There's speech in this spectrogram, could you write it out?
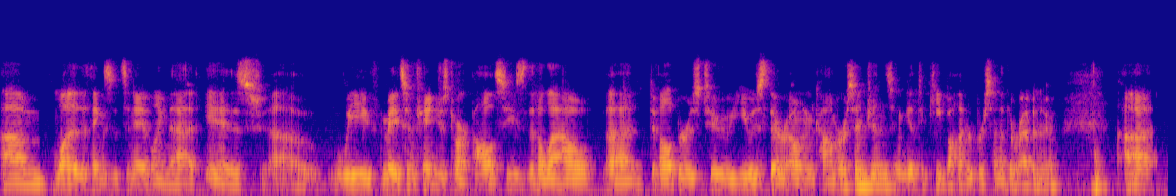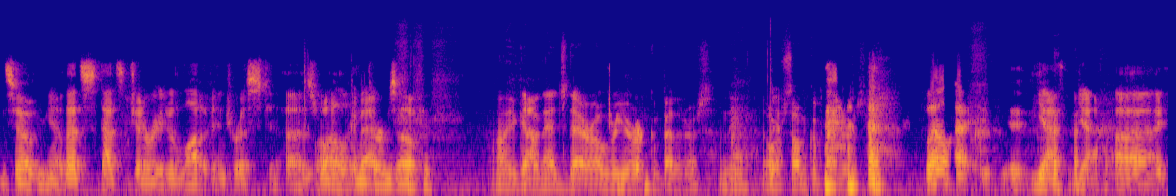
Um, one of the things that's enabling that is uh, we've made some changes to our policies that allow uh, developers to use their own commerce engines and get to keep 100% of the revenue. Uh, and so, you know, that's that's generated a lot of interest uh, as well in that. terms of. Well, you got Yeah. an edge there over your competitors, indeed, or some competitors. well, uh, yeah, yeah. Uh, I,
